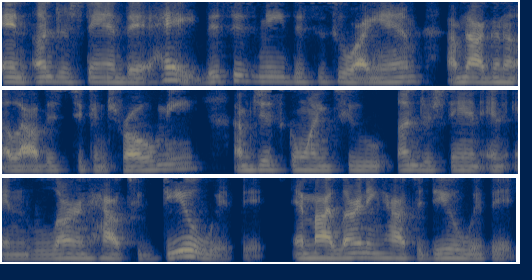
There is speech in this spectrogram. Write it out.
and understand that hey this is me this is who i am. I'm not going to allow this to control me. I'm just going to understand and, and learn how to deal with it. And my learning how to deal with it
